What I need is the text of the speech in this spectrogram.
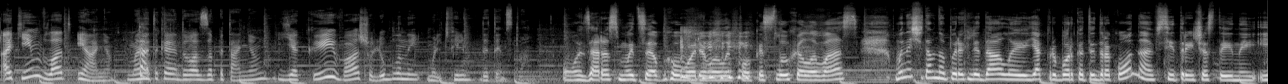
Акім, Влад і Аня. У мене Так. таке до вас запитання: який ваш улюблений мультфільм дитинства? О, зараз ми це обговорювали, поки слухали вас. Ми нещодавно переглядали як приборкати дракона всі три частини, і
